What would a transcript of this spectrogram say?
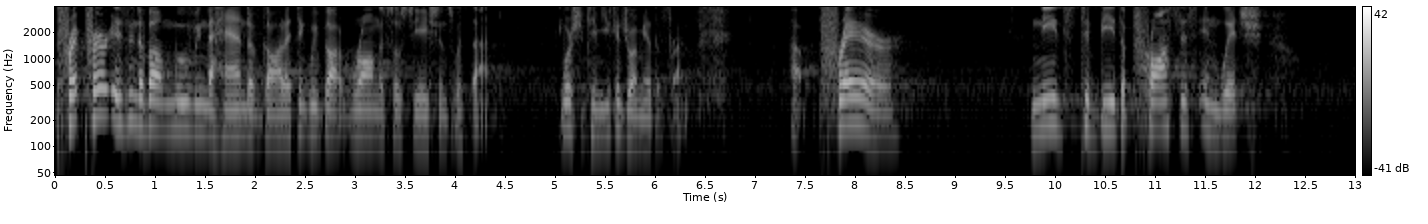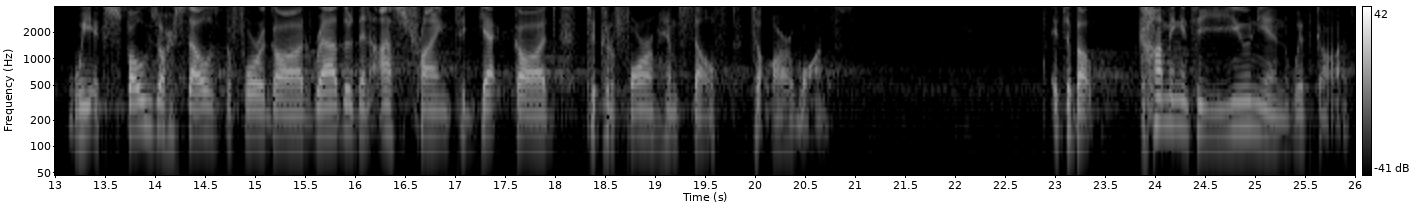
prayer isn't about moving the hand of God. I think we've got wrong associations with that. Worship team, you can join me at the front. Uh, prayer needs to be the process in which we expose ourselves before God rather than us trying to get God to conform himself to our wants. It's about coming into union with God.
